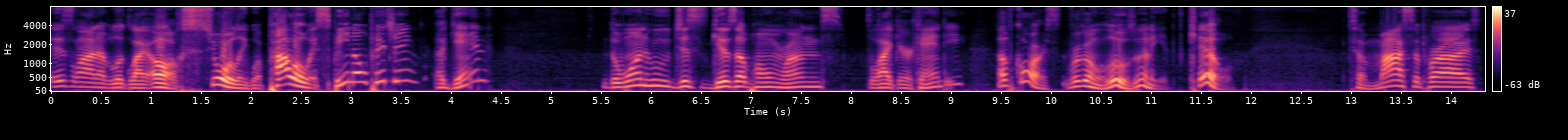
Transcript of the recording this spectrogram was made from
This lineup looked like, oh, surely with Paolo Espino pitching again? The one who just gives up home runs like your candy? Of course, we're going to lose. We're going to get killed. To my surprise,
